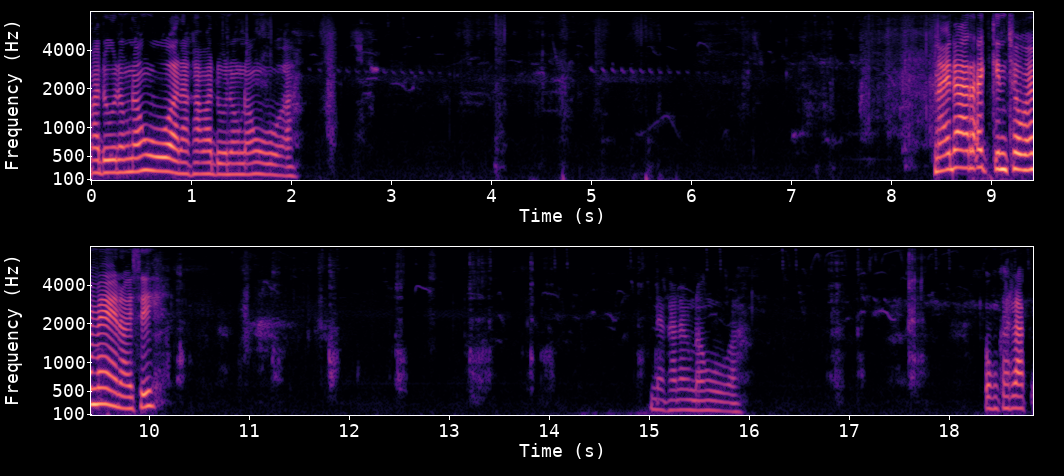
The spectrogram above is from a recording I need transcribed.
มาดูน้องๆวัวนะคะ มาดูน้องๆวัวไหนได้อะไรกินโชว์แม่แม่ๆหน่อยสิ นี่ยค่ะน้องๆวัว องครักษ์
